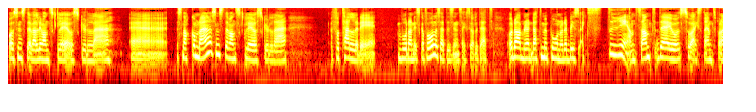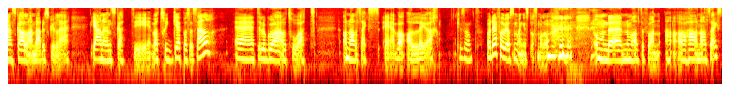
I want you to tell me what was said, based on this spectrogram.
og syns det er veldig vanskelig å skulle eh, snakke om det. Og syns det er vanskelig å skulle fortelle dem hvordan de skal forholde seg til sin seksualitet. Og da blir dette med porno det blir så ekstremt, sant. Det er jo så ekstremt på den skalaen der du skulle gjerne ønske at de var trygge på seg selv, eh, til å gå og tro at analsex hva alle gjør. Ikke sant. Og det får vi også mange spørsmål om. om det er normalt å, få, å ha analsex.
